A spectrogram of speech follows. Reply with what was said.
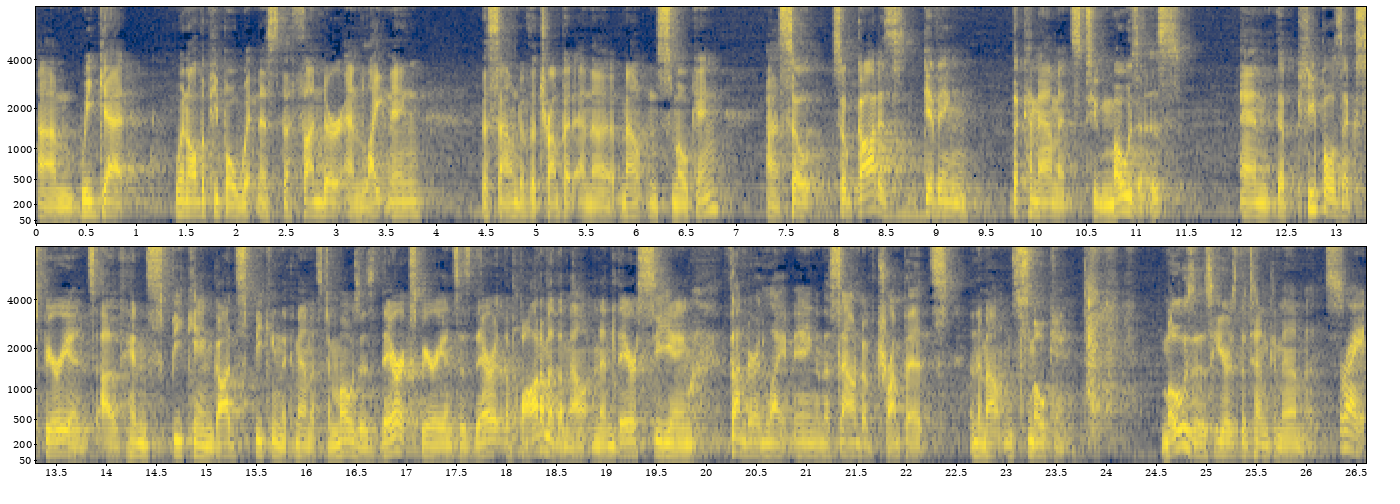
um, we get when all the people witness the thunder and lightning, the sound of the trumpet, and the mountain smoking. Uh, so, so God is giving the commandments to Moses, and the people's experience of him speaking, God speaking the commandments to Moses, their experience is they're at the bottom of the mountain and they're seeing thunder and lightning and the sound of trumpets and the mountain smoking. Moses hears the Ten Commandments. Right.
